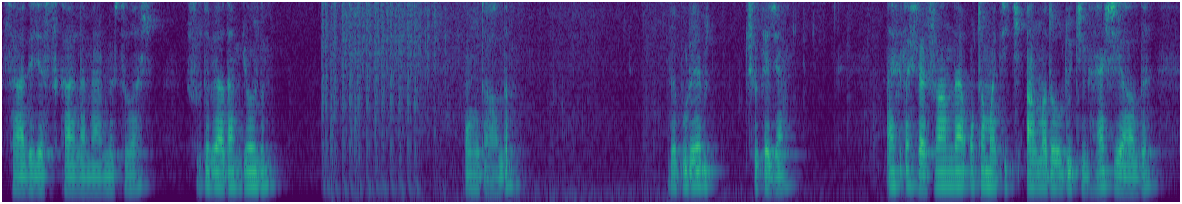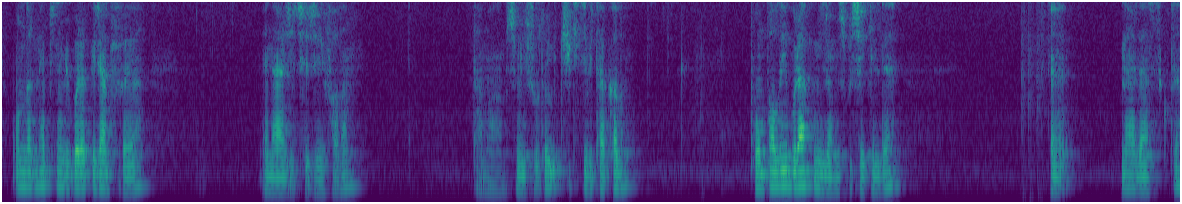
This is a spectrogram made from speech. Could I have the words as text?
Sadece Scar'la mermisi var. Şurada bir adam gördüm. Onu da aldım. Ve buraya bir çökeceğim. Arkadaşlar şu anda otomatik almada olduğu için her şeyi aldı. Onların hepsini bir bırakacağım şuraya. Enerji içeceği falan. Tamam. Şimdi şurada 3x'i bir takalım. Pompalıyı bırakmayacağım hiçbir şekilde. Ee, nereden sıktı?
